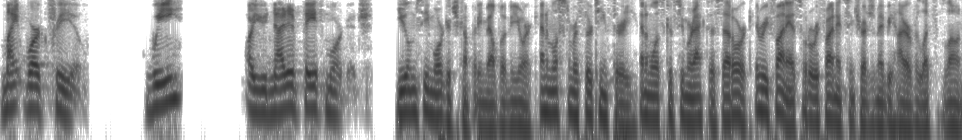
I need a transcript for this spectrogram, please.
might work for you. We are United Faith Mortgage. UMC Mortgage Company, Melville, New York. NMLS number 1330. NMLSConsumerAccess.org. In refinance, total refinancing charges may be higher over life of loan.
